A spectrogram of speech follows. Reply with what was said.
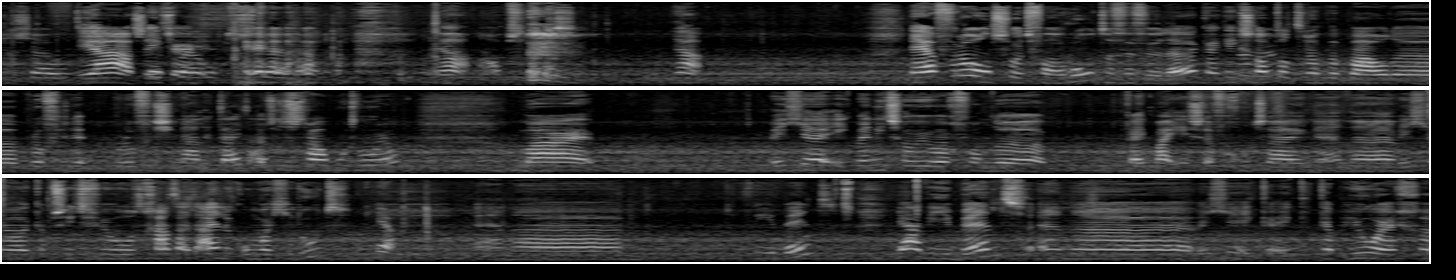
zich zo Ja, zeker. op te stellen? Ja, absoluut. Ja. Nou ja, vooral een soort van rol te vervullen. Kijk, ik snap Mhm. dat er een bepaalde profe- professionaliteit uitgestraald moet worden. Maar, weet je, ik ben niet zo heel erg van de... Kijk, maar eerst even goed zijn. En eh, weet je wel, ik heb zoiets van, joh, het gaat uiteindelijk om wat je doet. Ja. En eh, Wie je bent? ja, wie je bent. En eh, weet je, ik, ik, ik heb heel erg eh,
